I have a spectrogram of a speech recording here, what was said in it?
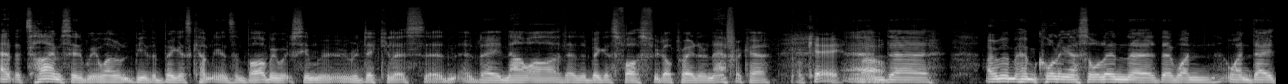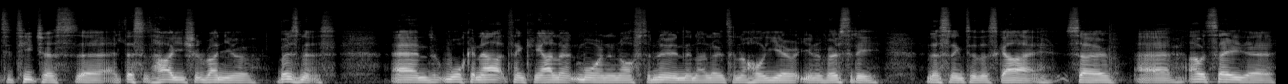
at the time said we want to be the biggest company in Zimbabwe, which seemed r- ridiculous. Uh, they now are. They're the biggest fast food operator in Africa. okay, And wow. uh, I remember him calling us all in the, the one one day to teach us uh, this is how you should run your business, and walking out thinking I learnt more in an afternoon than I learnt in a whole year at university, listening to this guy. So uh, I would say.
